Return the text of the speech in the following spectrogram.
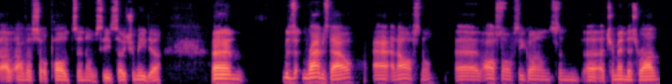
other sort of pods, and obviously social media. Um, was Ramsdale and Arsenal. Uh, Arsenal obviously gone on some uh, a tremendous run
